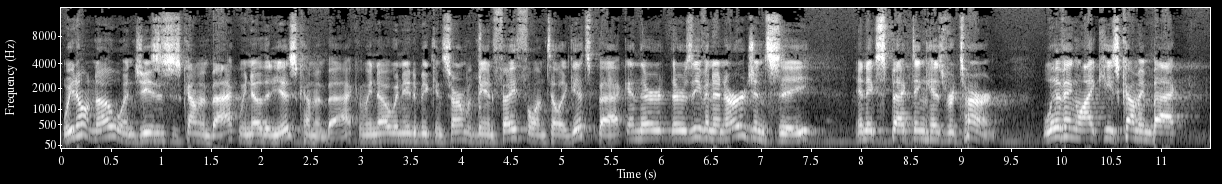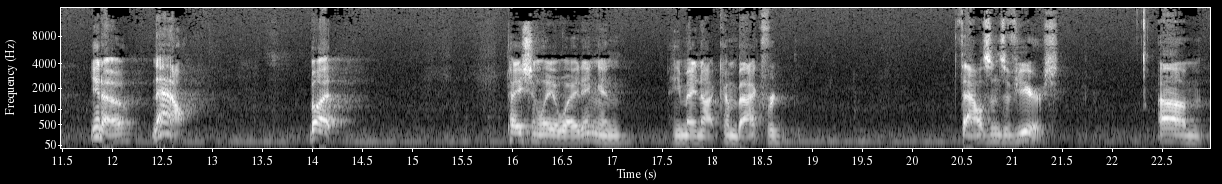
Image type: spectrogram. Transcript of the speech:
We don't know when Jesus is coming back. We know that he is coming back, and we know we need to be concerned with being faithful until he gets back. And there, there's even an urgency in expecting his return, living like he's coming back, you know, now. But patiently awaiting, and he may not come back for thousands of years. Um,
